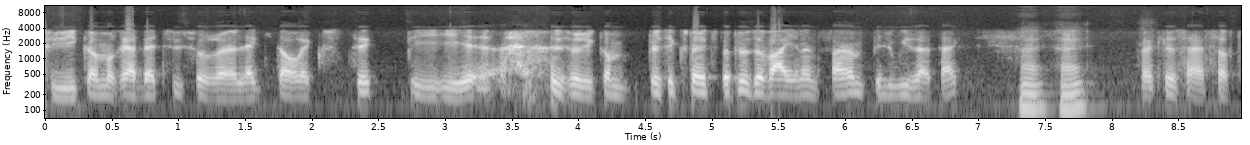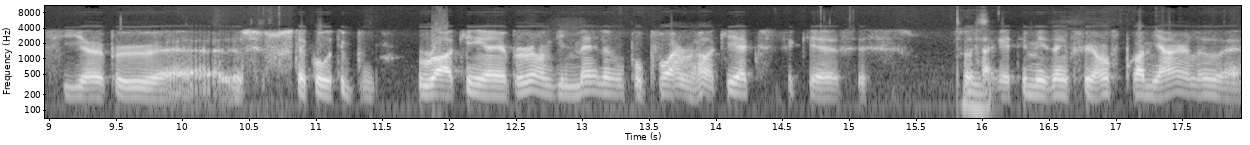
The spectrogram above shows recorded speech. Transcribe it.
suis comme rabattu sur la guitare acoustique, puis euh, j'ai comme plus écouté un petit peu plus de Violent Femmes, puis Louise Attack. Fait que là, ça a sorti un peu euh, ce côté pour rocker un peu, en guillemets, là, pour pouvoir rocker acoustique. euh, ça, ça aurait été mes influences premières. Là, euh.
